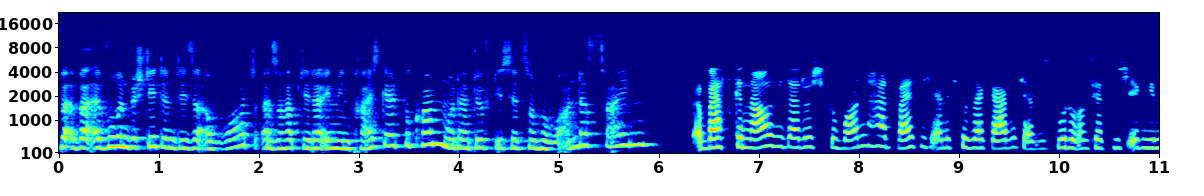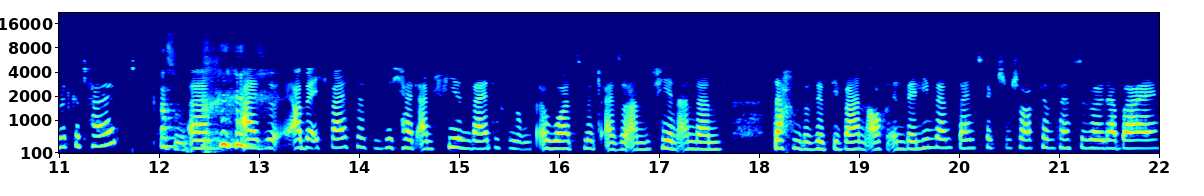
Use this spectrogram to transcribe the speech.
Worin besteht denn dieser Award? Also habt ihr da irgendwie ein Preisgeld bekommen oder dürft ihr es jetzt nochmal woanders zeigen? Was genau sie dadurch gewonnen hat, weiß ich ehrlich gesagt gar nicht. Also es wurde uns jetzt nicht irgendwie mitgeteilt. Ach so. Ähm, also, aber ich weiß, dass sie sich halt an vielen weiteren Awards mit, also an vielen anderen Sachen bewirbt. Die waren auch in Berlin beim Science Fiction Short Film Festival dabei.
